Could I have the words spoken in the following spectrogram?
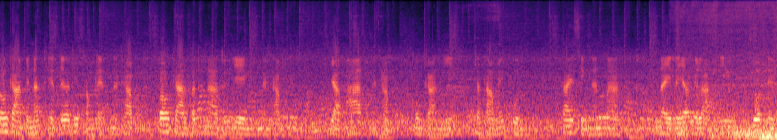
ต้องการเป็นนักเทรดเดอร์ที่สำเร็จนะครับ ต้องการพัฒนาตัวเองนะครับ อย่าพลาดนะครับโครงการนี้จะทำให้คุณได้สิ่งนั้นมาในระยะเวลาที่รวดเร็ว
